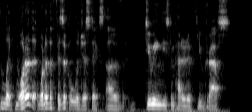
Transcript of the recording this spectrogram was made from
like what are the what are the physical logistics of doing these competitive cube drafts?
